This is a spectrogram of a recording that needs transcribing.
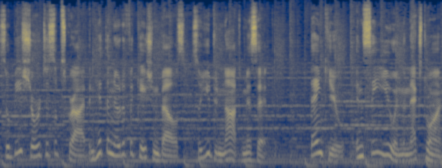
so be sure to subscribe and hit the notification bells so you do not miss it. Thank you, and see you in the next one.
